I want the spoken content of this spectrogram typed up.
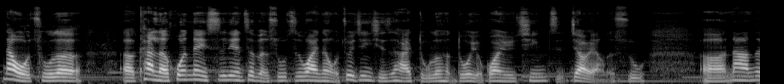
那我除了呃看了《婚内失恋》这本书之外呢，我最近其实还读了很多有关于亲子教养的书。呃，那那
